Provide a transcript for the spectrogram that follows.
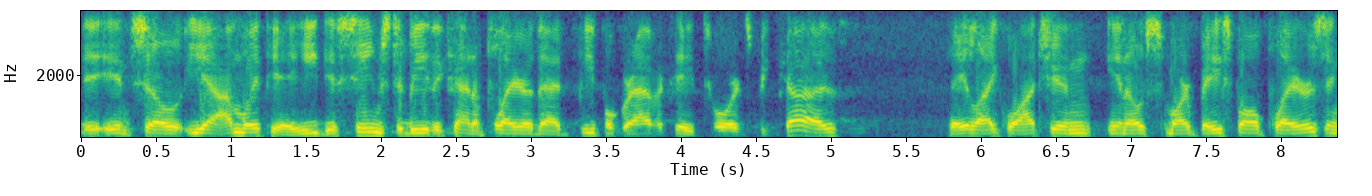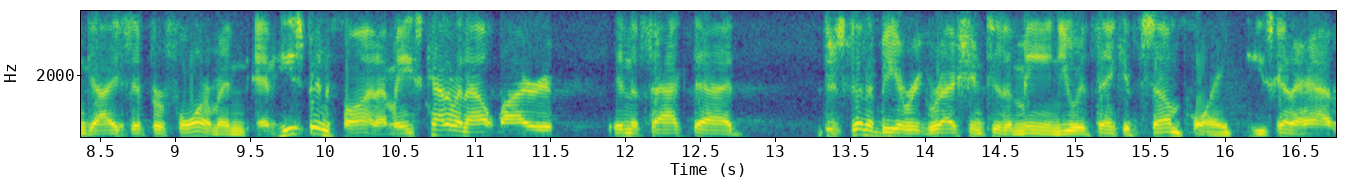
and so, yeah, I'm with you. He just seems to be the kind of player that people gravitate towards because they like watching, you know, smart baseball players and guys that perform. And, and he's been fun. I mean, he's kind of an outlier in the fact that there's going to be a regression to the mean. You would think at some point he's going to have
